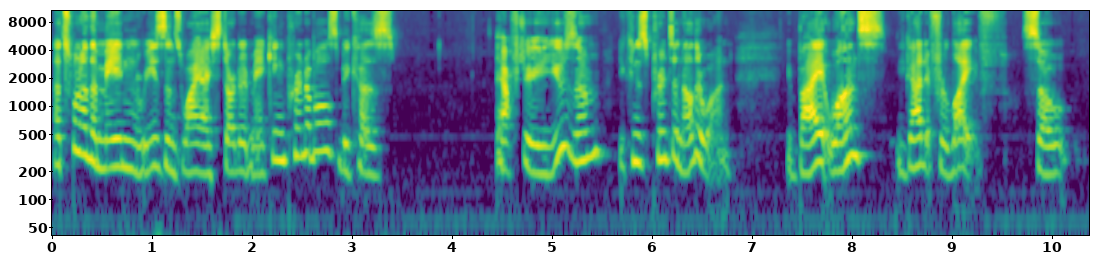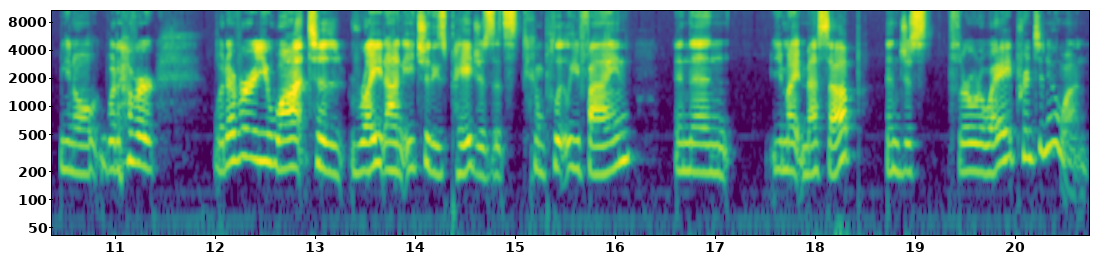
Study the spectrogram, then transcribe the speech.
that's one of the main reasons why I started making printables because after you use them, you can just print another one. You buy it once, you got it for life. So, you know, whatever whatever you want to write on each of these pages, it's completely fine. And then you might mess up and just throw it away, print a new one.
